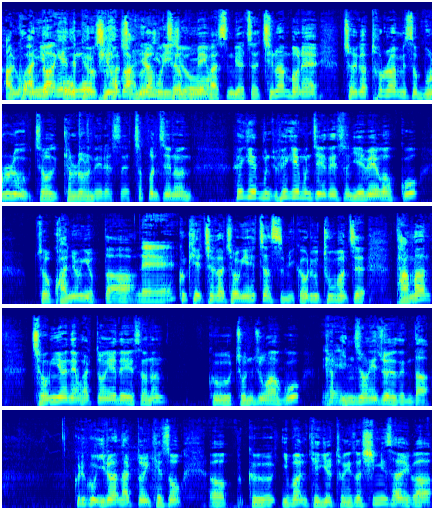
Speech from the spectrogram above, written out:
아니, 공당의 대표로서 할수 아니라고. 제가 분명히 말씀드렸잖아요. 지난번에 저희가 토론하면서 뭘로 저 결론을 내렸어요. 첫 번째는 회계 문 회계 문제에 대해서 예배가 없고 저 관용이 없다. 네. 그렇게 제가 정의했지 않습니까? 그리고 두 번째, 다만 정의연의 활동에 대해서는 그 존중하고 네. 인정해줘야 된다. 그리고 이러한 활동이 계속 어 그 이번 계기를 통해서 시민사회가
